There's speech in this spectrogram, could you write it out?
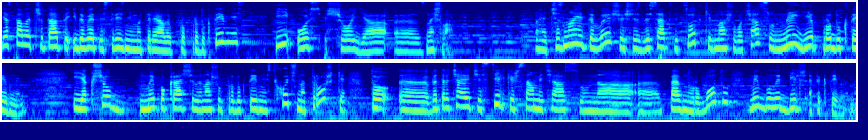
Я стала читати і дивитись різні матеріали про продуктивність, і ось що я е, знайшла. Е, Чи знаєте ви, що 60% нашого часу не є продуктивним? І якщо б ми покращили нашу продуктивність хоч на трошки, то е, витрачаючи стільки ж саме часу на е, певну роботу, ми були більш ефективними.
